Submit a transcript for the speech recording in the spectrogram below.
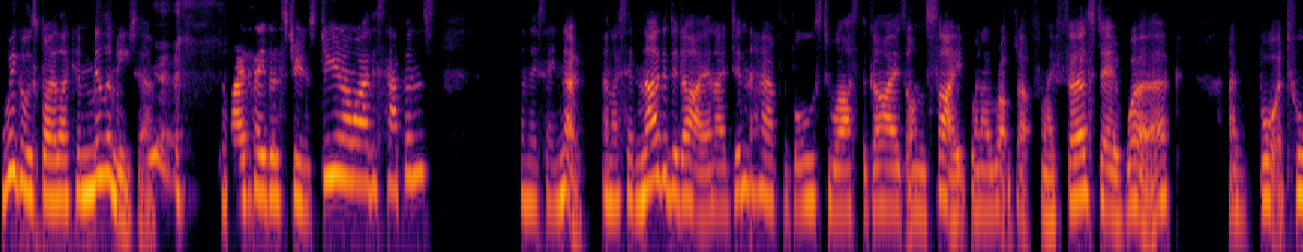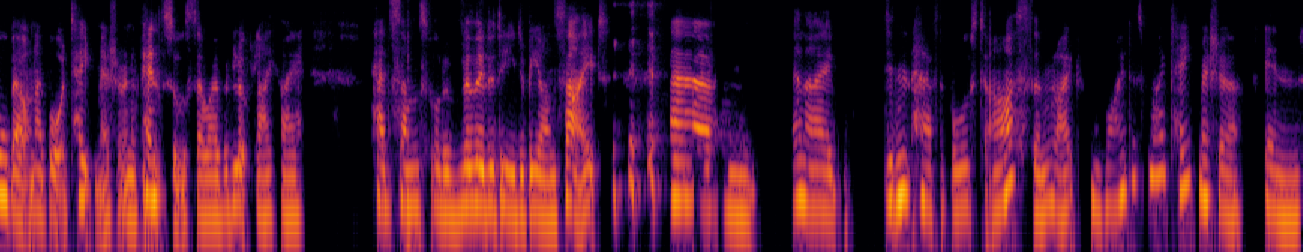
wiggles by like a millimeter. Yeah. I say to the students, "Do you know why this happens?" And they say no. And I said, neither did I. And I didn't have the balls to ask the guys on site when I rocked up for my first day of work. I bought a tool belt and I bought a tape measure and a pencil so I would look like I had some sort of validity to be on site. um, and I didn't have the balls to ask them, like, why does my tape measure end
